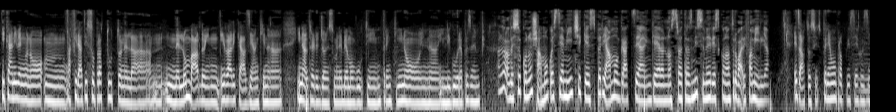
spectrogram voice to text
I cani vengono mh, affidati soprattutto nella, nel Lombardo, in, in, rari casi anche in, in, altre regioni, insomma li abbiamo avuti in Trentino, in, in Liguria per esempio. Allora adesso conosciamo questi amici che speriamo grazie anche alla nostra trasmissione riescono a trovare famiglia. Esatto, sì, speriamo proprio che sia così.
